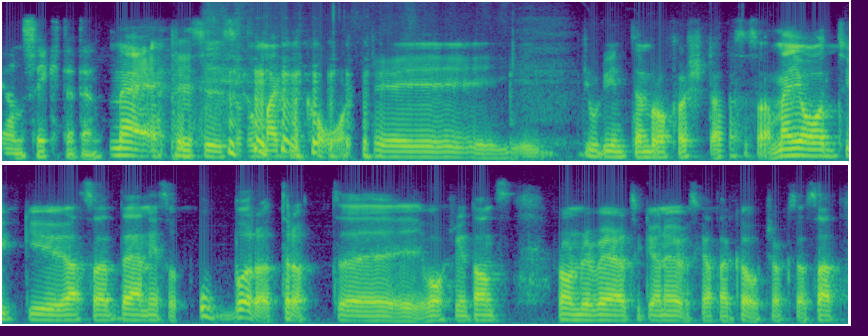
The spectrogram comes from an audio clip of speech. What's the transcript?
i ansiktet än. Nej, precis. Och Michael Kort gjorde inte en bra första säsong. Men jag tycker ju alltså att Dan är så oerhört trött eh, i Washingtons. Ron Rivera tycker jag är en överskattad coach också. Så att eh,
